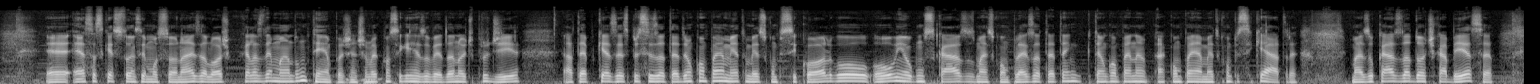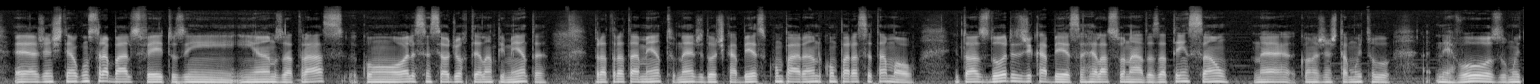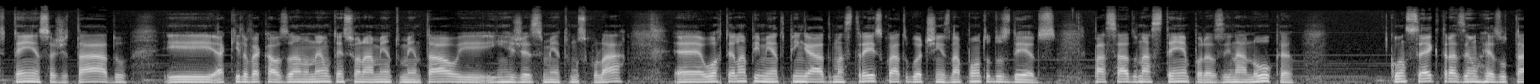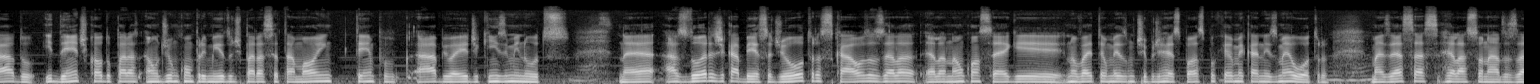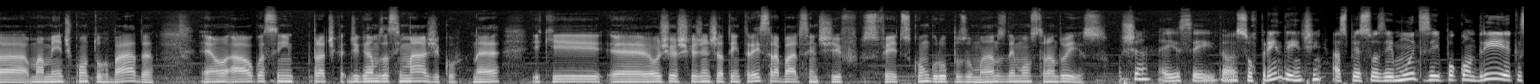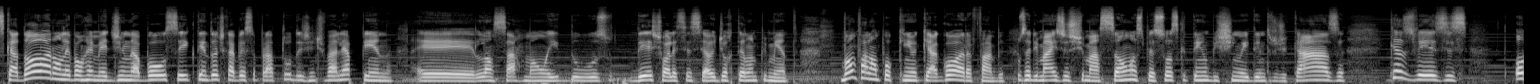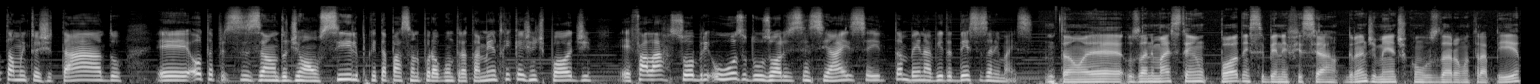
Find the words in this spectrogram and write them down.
é, essas questões emocionais, é lógico que elas demandam um tempo. A gente não vai conseguir resolver da noite para o dia, até porque às vezes precisa até de um acompanhamento mesmo com psicólogo, ou, ou em alguns casos mais complexos, até tem que ter um acompanhamento com psiquiatra. Mas o caso da dor de cabeça, é, a gente tem alguns trabalhos feitos em, em anos atrás com óleo essencial de hortelã-pimenta para tratamento né, de dor de cabeça, comparando com paracetamol. Então, as dores dores de cabeça relacionadas à tensão, né, quando a gente está muito nervoso, muito tenso, agitado, e aquilo vai causando né, um tensionamento mental e, e enrijecimento muscular, é, o hortelã-pimenta pingado umas 3, 4 gotinhas na ponta dos dedos, passado nas têmporas e na nuca, consegue trazer um resultado idêntico ao, do para, ao de um comprimido de paracetamol em tempo hábil aí de 15 minutos. Né? As dores de cabeça de outras causas, ela, ela não consegue, não vai ter o mesmo tipo de resposta porque o mecanismo é outro. Uhum. Mas essas relacionadas a uma mente conturbada é algo assim, pratica, digamos assim, mágico, né? E que é, hoje acho que a gente já tem três trabalhos científicos feitos com grupos humanos demonstrando isso. Puxa, é isso aí, então é surpreendente, hein? As pessoas aí, muitas hipocondríacas que adoram levar um remedinho na bolsa e que tem dor de cabeça para tudo, a gente vale a pena é, lançar mão aí do uso deste óleo essencial e de hortelã-pimenta. Vamos falar um pouquinho aqui agora, Fábio, os animais de estimação, as pessoas que têm um bichinho aí dentro de casa, que às vezes ou está muito agitado, é, ou está precisando de um auxílio porque está passando por algum tratamento, o que, que a gente pode é, falar sobre o uso dos óleos essenciais e também na vida desses animais? Então, é, os animais têm, podem se beneficiar grandemente com o uso da aromaterapia,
